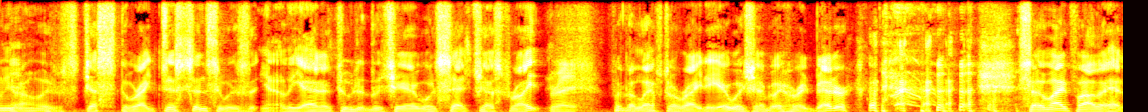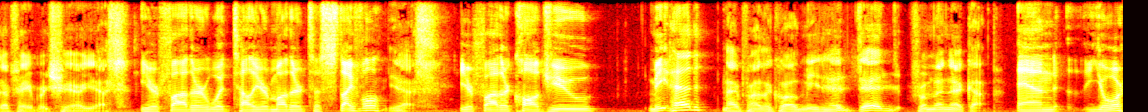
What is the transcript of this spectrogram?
You know, it was just the right distance. It was, you know, the attitude of the chair was set just right. Right. For the left or right ear, whichever I heard better. so my father had a favorite chair. Yes, Your father would tell your mother to stifle. yes. Your father called you meathead, My father called me dead, dead from the neck up. and your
